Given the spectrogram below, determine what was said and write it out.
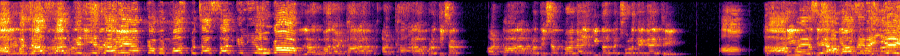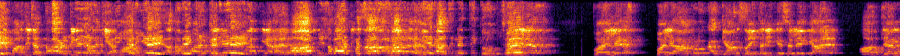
आप पचास साल के लिए जा रहे हैं आपका वनवास पचास साल के लिए होगा। लगभग अठारह अठारह प्रतिशत अठारह प्रतिशत महँगाई की दर पे छोड़ के गए थे। आ- आप ऐसे हवा में रहिए जनता पार्टी ने किया करिए अनदेखी करिए? आप इस बार पचास साल के लिए राजनीतिक तो रूप से पहले पहले पहले आंकड़ों का ज्ञान सही तरीके से लेके आए। अध्ययन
